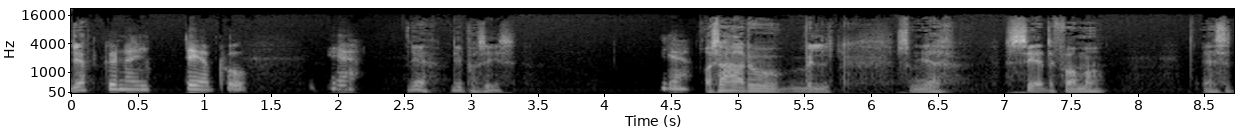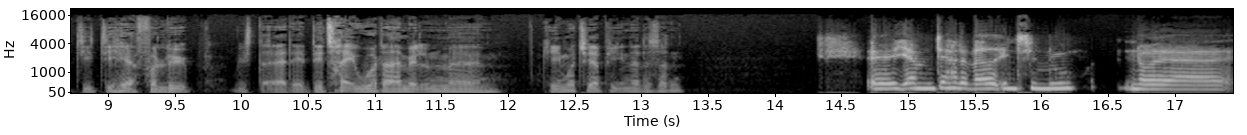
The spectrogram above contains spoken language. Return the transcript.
Ja. Begynder at investere på. Ja. Ja, lige præcis. Ja. Og så har du vel, som jeg ser det for mig, altså de, de her forløb, hvis der er det, det er tre uger, der er mellem øh, kemoterapien, er det sådan? Øh, jamen, det har der været indtil nu. Når jeg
